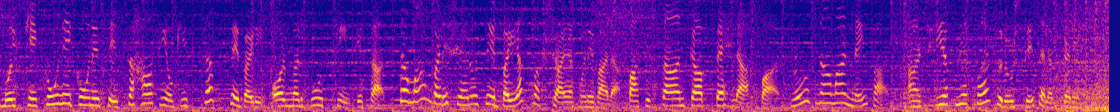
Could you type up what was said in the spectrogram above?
ملک کے کونے کونے سے صحافیوں کی سب سے بڑی اور مربوط ٹیم کے ساتھ تمام بڑے شہروں سے بیق وقت شائع ہونے والا پاکستان کا پہلا اخبار، روزنامہ نئی بار۔ آج ہی اپنے اخبار فروش سے طلب کریں۔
